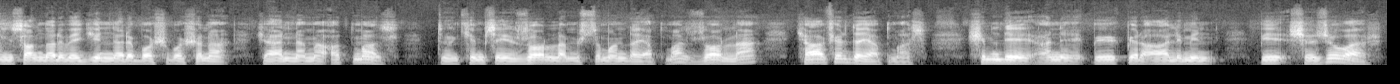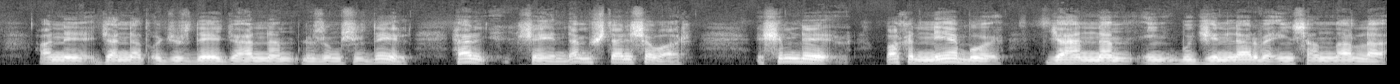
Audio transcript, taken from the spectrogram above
insanları ve cinleri boşu boşuna cehenneme atmaz. Tüm kimseyi zorla Müslüman da yapmaz, zorla kafir de yapmaz. Şimdi hani büyük bir alimin bir sözü var. Hani cennet ucuz değil, cehennem lüzumsuz değil. Her şeyinde müşterisi var. E şimdi bakın niye bu cehennem bu cinler ve insanlarla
